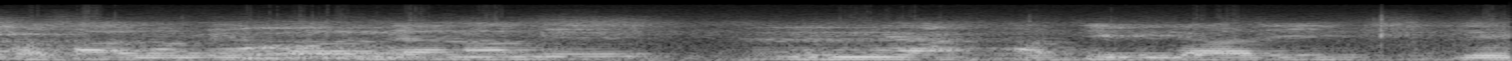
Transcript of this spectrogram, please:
सफ़ा नमी और जानामी दुनिया आती बिगाड़ी ये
